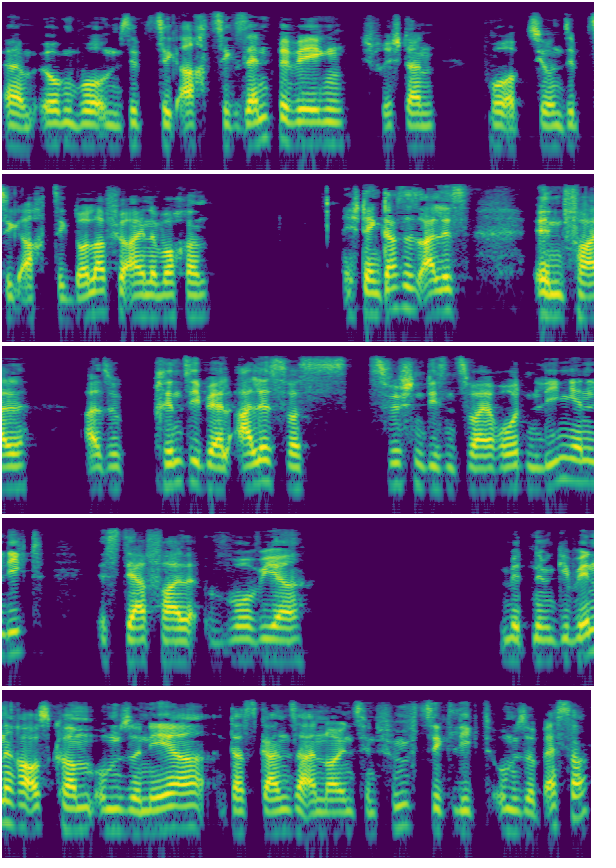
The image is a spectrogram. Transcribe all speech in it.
ähm, irgendwo um 70, 80 Cent bewegen, sprich dann pro Option 70, 80 Dollar für eine Woche. Ich denke, das ist alles in Fall, also prinzipiell alles, was zwischen diesen zwei roten Linien liegt, ist der Fall, wo wir mit einem Gewinn rauskommen. Umso näher das Ganze an 1950 liegt, umso besser.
